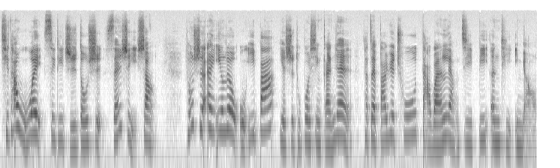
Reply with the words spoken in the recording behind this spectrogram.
其他五位 CT 值都是三十以上。同时按一六五一八也是突破性感染，她在八月初打完两剂 BNT 疫苗。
